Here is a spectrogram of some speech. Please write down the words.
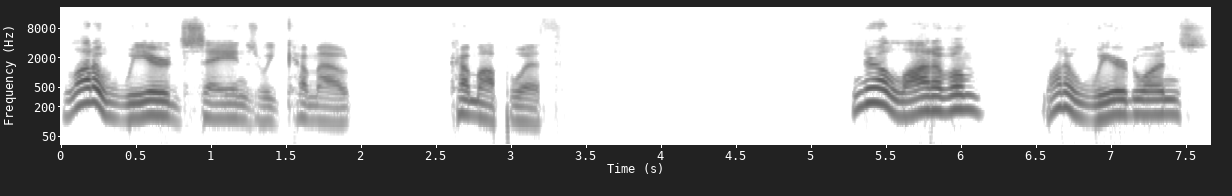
A lot of weird sayings we come out come up with. Isn't there a lot of them? A lot of weird ones.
